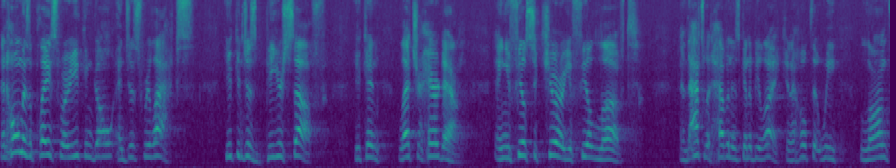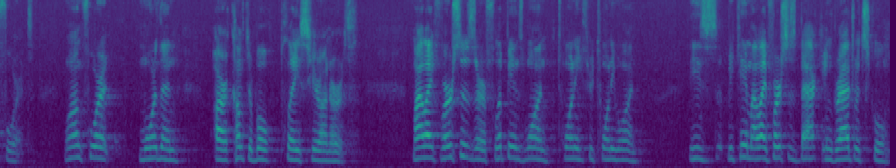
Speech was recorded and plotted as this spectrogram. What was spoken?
And home is a place where you can go and just relax. You can just be yourself. You can let your hair down and you feel secure, you feel loved. And that's what heaven is going to be like. And I hope that we long for it, long for it more than our comfortable place here on earth. My life verses are Philippians 1 20 through 21. These became my life verses back in graduate school.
